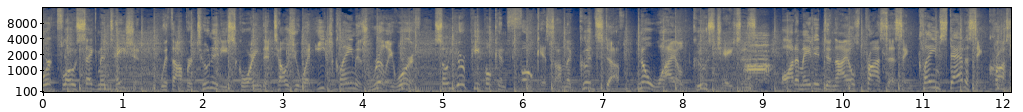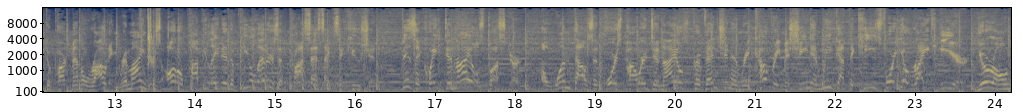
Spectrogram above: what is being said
workflow segmentation with opportunity scoring that tells you what each claim is really worth so your people can focus on the good stuff, no wild goose chases. Automated denials processing, claim statusing, cross departmental routing, reminders, auto populated appeal letters, and process execution. VisiQuate Denials Buster, a 1,000 horsepower denials prevention and recovery machine, and we've got the keys for you right here. Your own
